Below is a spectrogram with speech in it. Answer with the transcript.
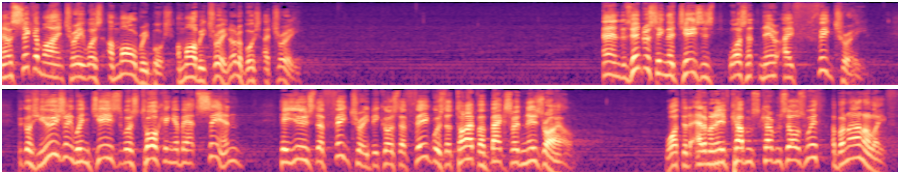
Now, a sycamine tree was a mulberry bush, a mulberry tree, not a bush, a tree. And it's interesting that Jesus wasn't near a fig tree. Because usually when Jesus was talking about sin, he used the fig tree because the fig was the type of backslidden Israel. What did Adam and Eve cover, themselves with? A banana leaf.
